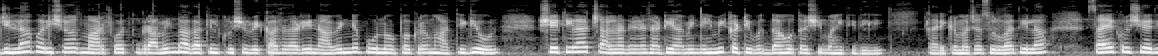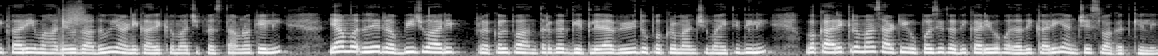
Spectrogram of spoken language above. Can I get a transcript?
जिल्हा परिषद मार्फत ग्रामीण भागातील कृषी विकासासाठी नाविन्यपूर्ण उपक्रम हाती घेऊन शेतीला चालना देण्यासाठी आम्ही नेहमी कटिबद्ध आहोत अशी माहिती दिली. कार्यक्रमाच्या सुरुवातीला सहाय्यक कृषी अधिकारी महादेव जाधव यांनी कार्यक्रमाची प्रस्तावना केली. यामध्ये रब्बी ज्वारी प्रकल्पाअंतर्गत घेतलेल्या विविध उपक्रमांची माहिती दिली व कार्यक्रमासाठी उपस्थित अधिकारी व पदाधिकारी यांचे स्वागत केले.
